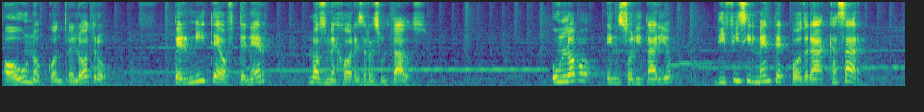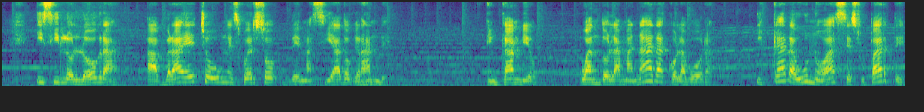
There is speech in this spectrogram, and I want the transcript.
o uno contra el otro, permite obtener los mejores resultados. Un lobo en solitario difícilmente podrá cazar y si lo logra habrá hecho un esfuerzo demasiado grande. En cambio, cuando la manada colabora y cada uno hace su parte,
